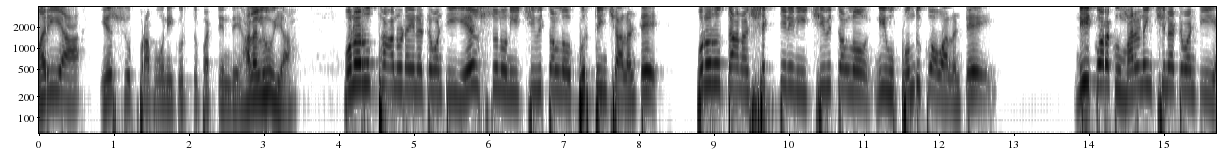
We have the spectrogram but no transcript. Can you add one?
మరియా యేసు ప్రభువుని గుర్తుపట్టింది. హలలుయ పునరుద్ధానుడైనటువంటి యేసును నీ జీవితంలో గుర్తించాలంటే పునరుద్ధాన శక్తిని నీ జీవితంలో నీవు పొందుకోవాలంటే నీ కొరకు మరణించినటువంటి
